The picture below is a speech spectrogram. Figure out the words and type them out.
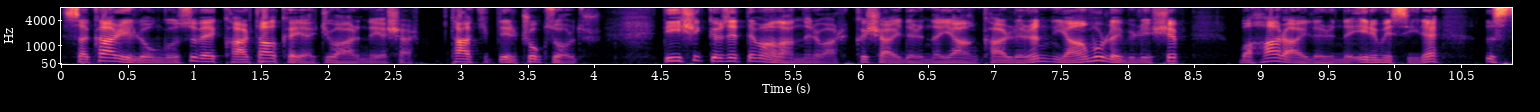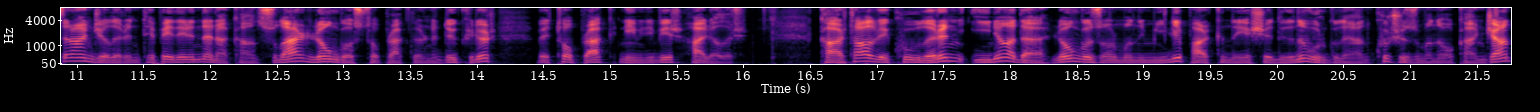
Sakarya Longozu ve Kartalkaya civarında yaşar. Takipleri çok zordur. Değişik gözetleme alanları var. Kış aylarında yağan karların yağmurla birleşip bahar aylarında erimesiyle ıstırancaların tepelerinden akan sular Longos topraklarına dökülür ve toprak nemli bir hal alır. Kartal ve kuğuların İğneada Longos Ormanı Milli Parkı'nda yaşadığını vurgulayan kuş uzmanı Okan Can,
